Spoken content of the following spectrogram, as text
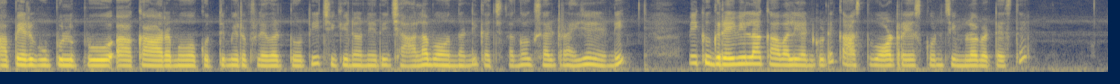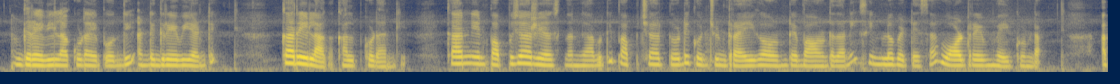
ఆ పెరుగు పులుపు ఆ కారము కొత్తిమీర ఫ్లేవర్ తోటి చికెన్ అనేది చాలా బాగుందండి. ఖచ్చితంగా ఒకసారి ట్రై చేయండి. మీకు గ్రేవీలా కావాలి అనుకుంటే కాస్త వాటర్ వేసుకొని సిమ్లో పెట్టేస్తే గ్రేవీలా కూడా అయిపోద్ది. అంటే గ్రేవీ అంటే కర్రీలాగా కలుపుకోవడానికి. కానీ నేను పప్పుచారు చేస్తున్నాను కాబట్టి పప్పుచారు తోటి కొంచెం డ్రైగా ఉంటే బాగుంటుందని సిమ్లో పెట్టేసా. వాటర్ ఏం వేయకుండా. ఆ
